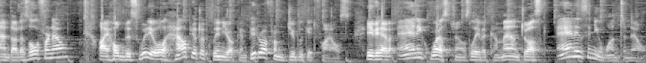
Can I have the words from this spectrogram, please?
And that is all for now. I hope this video will help you to clean your computer from duplicate files. If you have any questions, leave a comment to ask anything you want to know.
